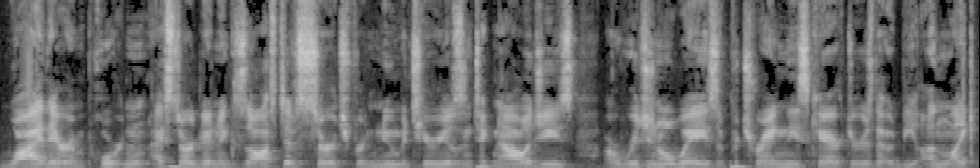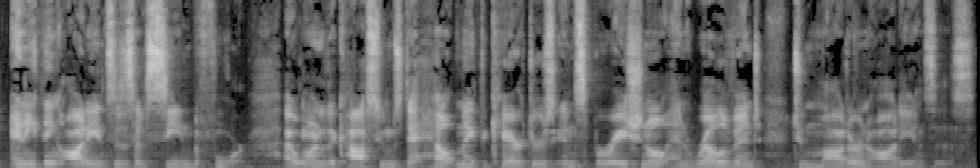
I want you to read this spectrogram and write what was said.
why they're important. I started an exhaustive search for new materials and technologies, original ways of portraying these characters that would be unlike anything audiences have seen before. I wanted the costumes to help make the characters inspirational and relevant to modern audiences.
